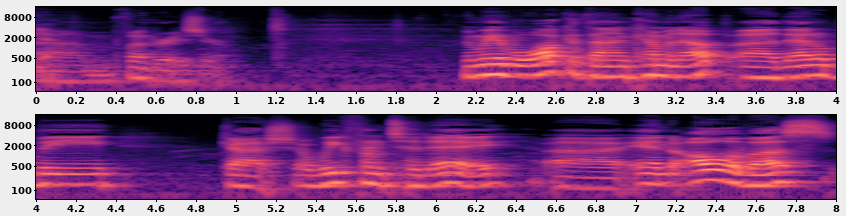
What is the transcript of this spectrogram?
Yeah. um, fundraiser. And we have a walkathon coming up. Uh, that'll be, gosh, a week from today, uh, and all of us,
